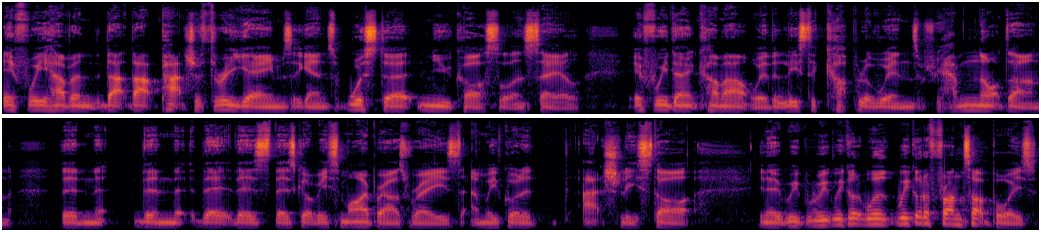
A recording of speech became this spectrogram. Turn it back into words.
if we haven't that that patch of three games against Worcester, Newcastle, and Sale, if we don't come out with at least a couple of wins, which we have not done, then then there, there's there's got to be some eyebrows raised, and we've got to actually start. You know, we we, we got we, we got to front up, boys.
